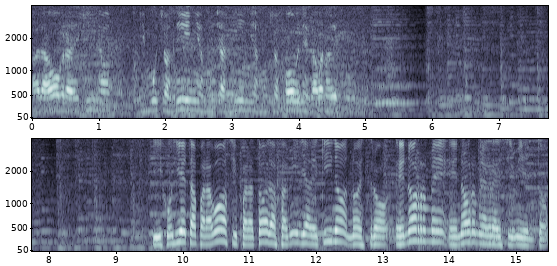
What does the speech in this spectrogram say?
a la obra de Quino y muchos niños, muchas niñas, muchos jóvenes la van a descubrir. Y Julieta, para vos y para toda la familia de Quino, nuestro enorme, enorme agradecimiento.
